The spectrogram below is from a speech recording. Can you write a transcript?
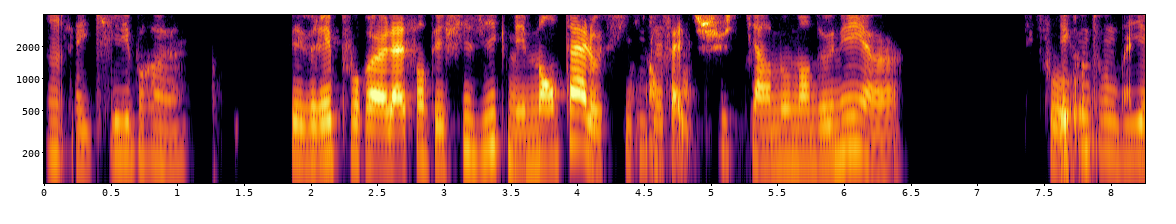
Mm. Ça équilibre. Euh. C'est vrai pour la santé physique, mais mentale aussi. En fait, juste il y a un moment donné. Faut... Et quand on dit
